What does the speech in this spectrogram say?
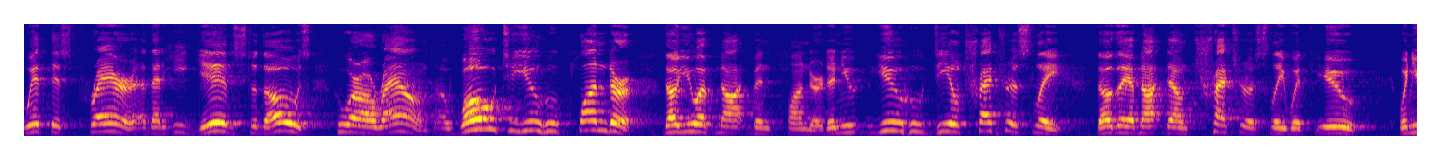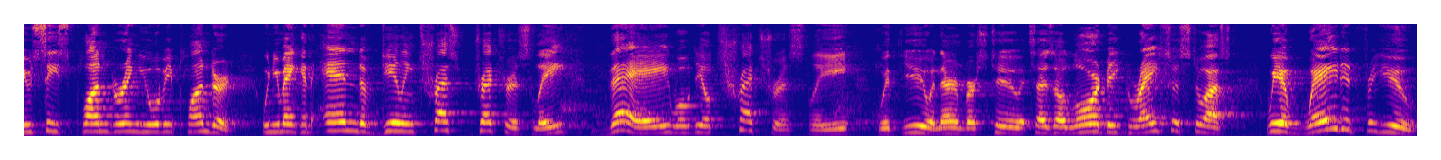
with this prayer that he gives to those who are around uh, Woe to you who plunder, though you have not been plundered, and you, you who deal treacherously, though they have not dealt treacherously with you. When you cease plundering, you will be plundered. When you make an end of dealing tre- treacherously, they will deal treacherously with you. And there in verse 2, it says, O Lord, be gracious to us. We have waited for you.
